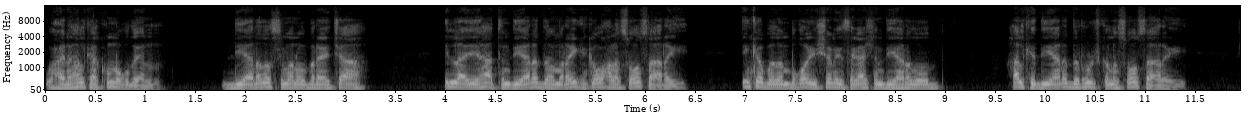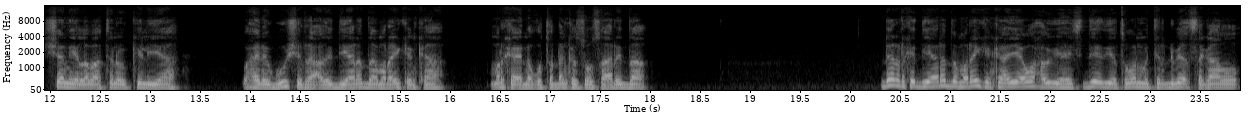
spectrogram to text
waxayna halkaa ku noqdeen diyaarado siman oo bareejo ah ilaa iyo haatan diyaaradda maraykanka waxaa la soo saaray. In ka badan boqol iyo shan iyo sagaashan diyaaradood halka diyaaradda ruushka la soo saaray shan iyo labaatan oo keliya waxayna guushi raacday diyaaradda maraykanka marka ay noqoto dhanka soo saaridda. Dherarka diyaaradda maraykanka ayaa waxa uu yahay siddeed iyo toban mitir dhibic sagaal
